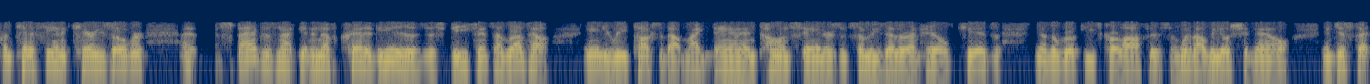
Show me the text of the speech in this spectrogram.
from Tennessee and it carries over. Uh, Spags is not getting enough credit either as this defense. I love how Andy Reid talks about Mike Danna and Khalen Saunders and some of these other unheralded kids, you know, the rookies, Karlaftis, and what about Leo Chenal? And just that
